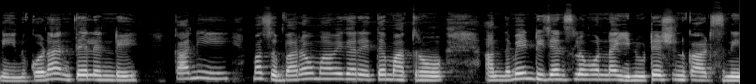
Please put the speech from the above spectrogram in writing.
నేను కూడా అంతేలేండి. కానీ మా సుబ్బారావు మావయ్య గారు అయితే మాత్రం అందమైన డిజైన్స్లో ఉన్న ఇన్విటేషన్ కార్డ్స్ని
